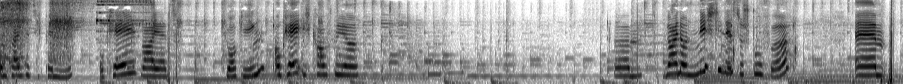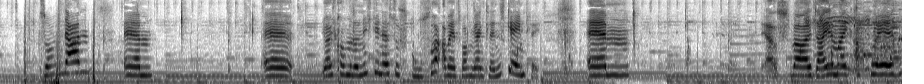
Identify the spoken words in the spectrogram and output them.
und 42 Penny. Okay, war jetzt Jogging. Okay, ich kaufe mir ähm, nein, und nicht die nächste Stufe, ähm, sondern ähm, äh, ja, ich komme noch nicht die nächste Stufe, aber jetzt machen wir ein kleines Gameplay. Ähm, erstmal Dynamite upgraden,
